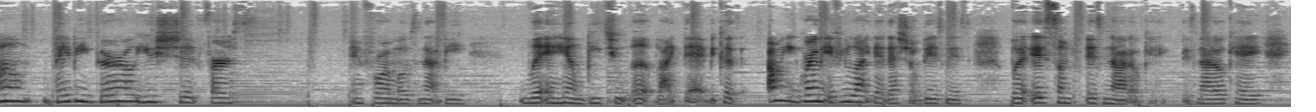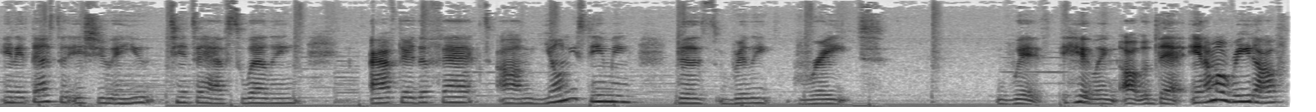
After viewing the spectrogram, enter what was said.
um baby girl you should first and foremost not be letting him beat you up like that because I mean, granted, if you like that, that's your business, but it's some, it's not okay. It's not okay. And if that's the issue and you tend to have swelling after the fact, um, yoni steaming does really great with healing all of that. And I'm gonna read off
